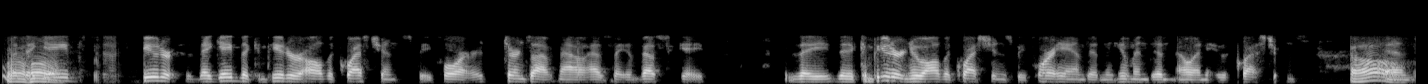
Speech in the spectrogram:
But Uh-huh. they gave the computer they gave the computer all the questions before. It turns out now as they investigate, the the computer knew all the questions beforehand, and the human didn't know any of the questions. Oh. And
